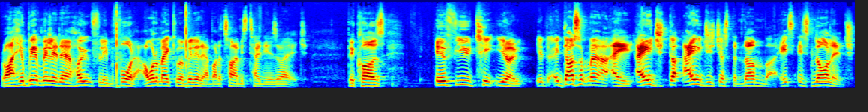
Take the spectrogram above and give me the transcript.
right? He'll be a millionaire hopefully before that. I want to make him a millionaire by the time he's 10 years of age, because if you teach, you know, it, doesn't matter age. Age, is just a number. It's it's knowledge.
